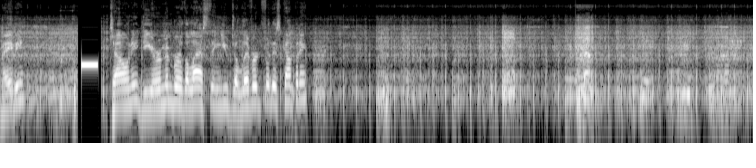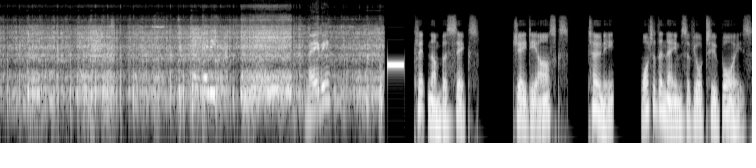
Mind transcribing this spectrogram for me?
Maybe. Tony, do you remember the last thing you delivered for this company? Maybe. Clip number 6. JD asks, Tony, what are the names of your two boys?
